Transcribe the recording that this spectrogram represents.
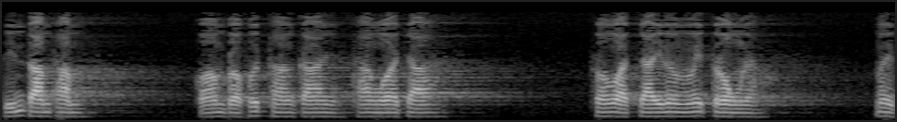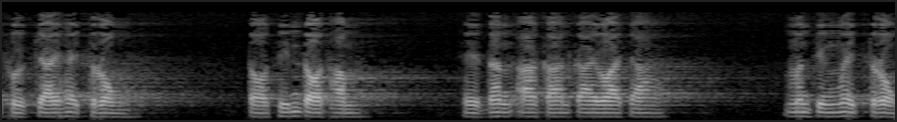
ศีลตามธรรม ความประพฤติทางกายทางวาจา เพราะว่าใจมันไม่ตรงแล้ว ไม่ฝึกใจให้ตรง ต่อศีลต่อธรรม เหตุนั้นอาการกายวาจา มันจึงไม่ตรง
